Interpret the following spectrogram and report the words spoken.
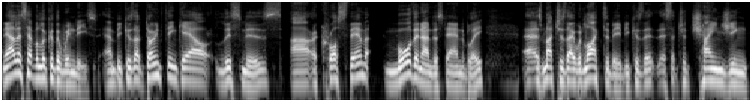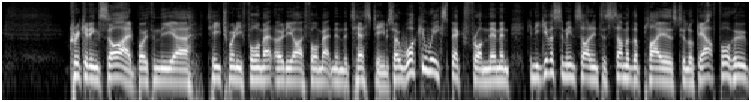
Now let's have a look at the Windies, and because I don't think our listeners are across them more than understandably, as much as they would like to be, because they're, they're such a changing cricketing side, both in the uh, T20 format, ODI format, and then the Test team. So, what can we expect from them? And can you give us some insight into some of the players to look out for who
